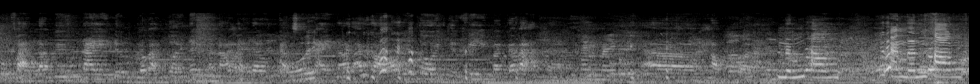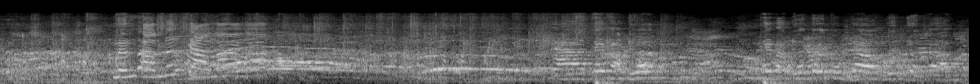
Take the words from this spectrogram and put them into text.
Không phải là vì hôm nay được các bạn mời đây mà nói vậy đâu. Cảm xúc này nó đã có với tôi từ khi mà các bạn ờ, à, học. Nín thân. Cái thằng nín thần Nịnh thần Đức Thêm vào nữa thêm bạn nữa tôi cũng ờ, muốn được ờ,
